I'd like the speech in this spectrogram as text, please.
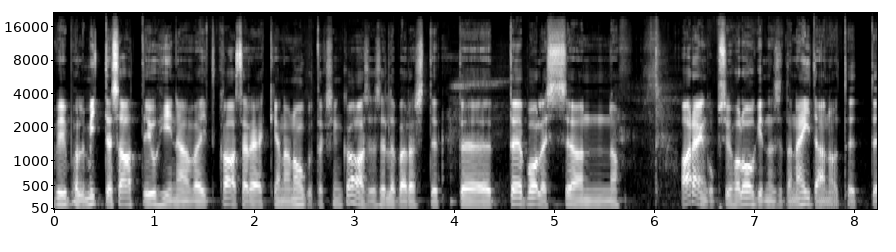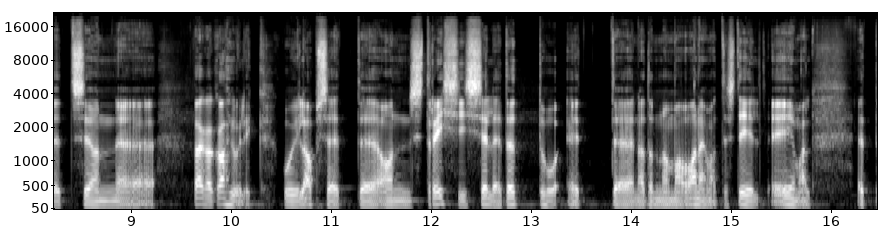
võib-olla mitte saatejuhina, vaid kaasarääkijana noogutaksin kaasa, sellepärast et äh, tõepoolest see on noh, arengupsühholoogid on seda näidanud, et, et see on äh, väga kahjulik, kui lapsed äh, on stressis selle tõttu, et nad on oma vanematest eel, eemal. et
